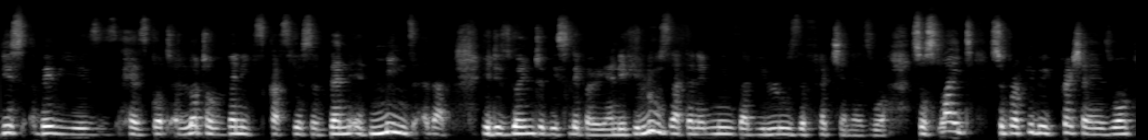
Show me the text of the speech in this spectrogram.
this baby is has got a lot of vernix caseosa then it means that it is going to be slippery. And if you lose that then it means that you lose the flexion as well. So slight suprapubic pressure as well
